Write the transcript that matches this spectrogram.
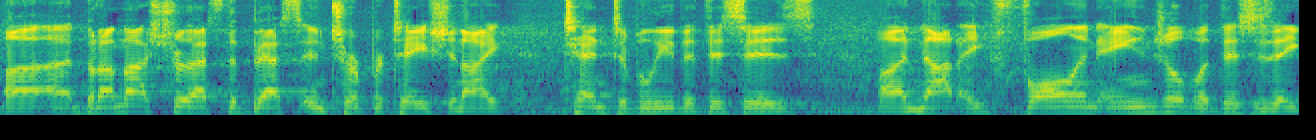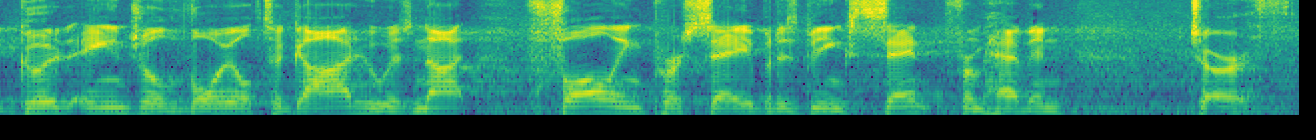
Uh, but I'm not sure that's the best interpretation. I tend to believe that this is uh, not a fallen angel, but this is a good angel loyal to God who is not falling per se, but is being sent from heaven to earth.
